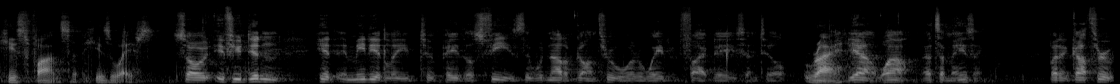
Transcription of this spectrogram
His funds and His ways. So if you didn't hit immediately to pay those fees, that would not have gone through. It would have waited five days until. Right. Yeah. Wow. That's amazing. But it got through.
